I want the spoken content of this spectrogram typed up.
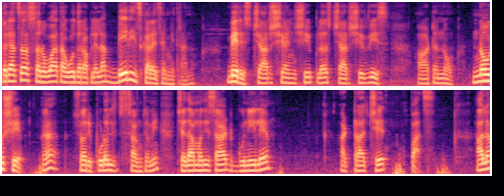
तर याचा सर्वात अगोदर आपल्याला बेरीज करायचं आहे मित्रांनो. बेरीज चारशे ऐंशी प्लस चारशे वीस आठ नऊ नऊशे हां? सॉरी पुढं सांगतो मी. छेदामध्ये साठ गुणिले अठरा छेद पाच. आलं?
